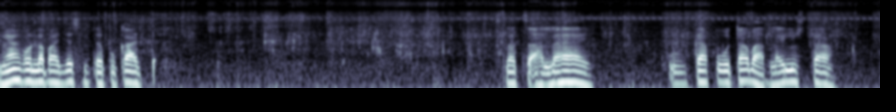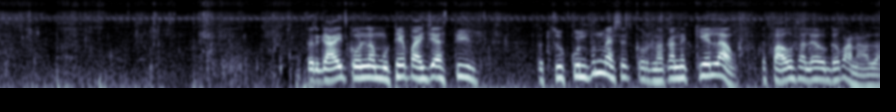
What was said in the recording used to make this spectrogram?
ह्या कोणला पाहिजे असेल तर पुकाट कसला चालाय पोता पोता भरलाय नुसता. तर गाईच कोणाला मुठे पाहिजे असतील तर चुकून पण मेसेज करू नका. न केला हो. तर पाऊस आल्यावर गप आणावा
